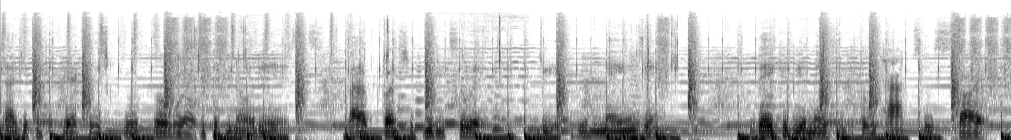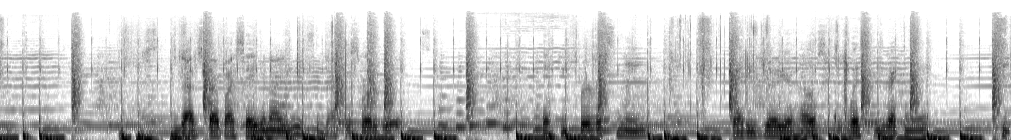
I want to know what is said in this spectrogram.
gotta get them prepared for this cool world because you know it is. Got a bunch of beauty to it. Be, it could be amazing. They could be amazing, but we have to start. We got to start by saving our youth, and that's just what it is. Thank you for listening. Betty Joy, your host of Reckoned With. Peace.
